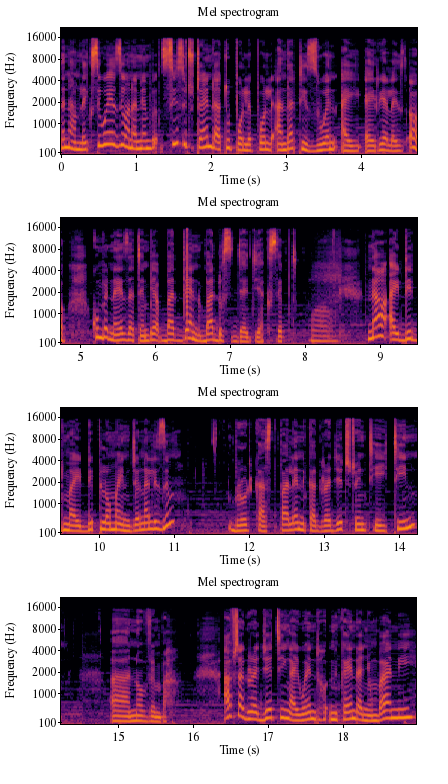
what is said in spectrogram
Then I'm like siwezi wananiambia sisi tutaenda tu polepole and that is when I, i realized oh kumbe naweza tembea. But then bado sijaji accept. Wow. Now i did my diploma in journalism broadcast pale nika graduate 2018 uh, november. After graduating i went nikaenda nyumbani.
